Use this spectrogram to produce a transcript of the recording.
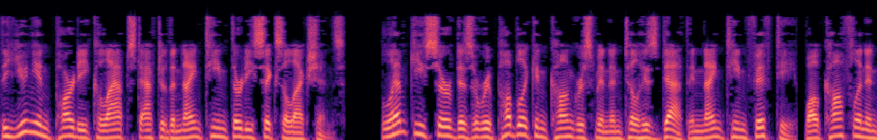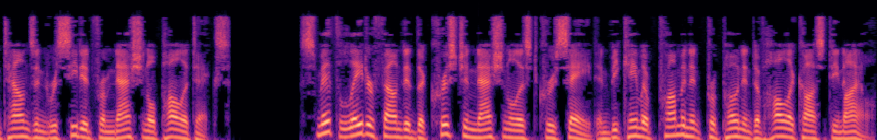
The Union Party collapsed after the 1936 elections. Lemke served as a Republican congressman until his death in 1950, while Coughlin and Townsend receded from national politics. Smith later founded the Christian Nationalist Crusade and became a prominent proponent of Holocaust denial.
